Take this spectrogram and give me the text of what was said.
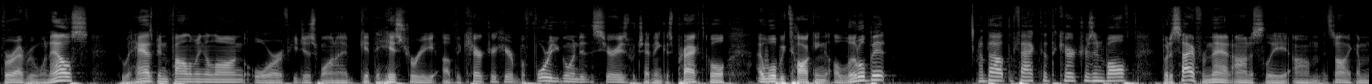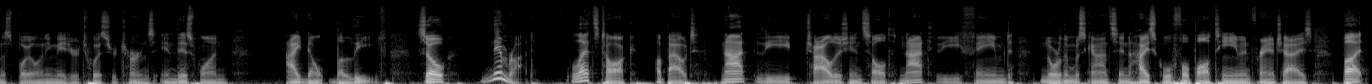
For everyone else who has been following along, or if you just want to get the history of the character here before you go into the series, which I think is practical, I will be talking a little bit about the fact that the character is involved. But aside from that, honestly, um, it's not like I'm going to spoil any major twists or turns in this one. I don't believe. So, Nimrod, let's talk about not the childish insult, not the famed Northern Wisconsin high school football team and franchise, but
